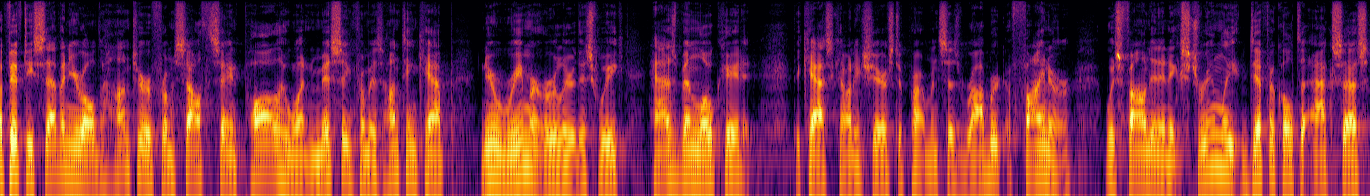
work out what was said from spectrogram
A 57-year-old hunter from South St. Paul who went missing from his hunting camp near Remer earlier this week has been located. The Cass County Sheriff's Department says Robert Feiner was found in an extremely difficult to access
